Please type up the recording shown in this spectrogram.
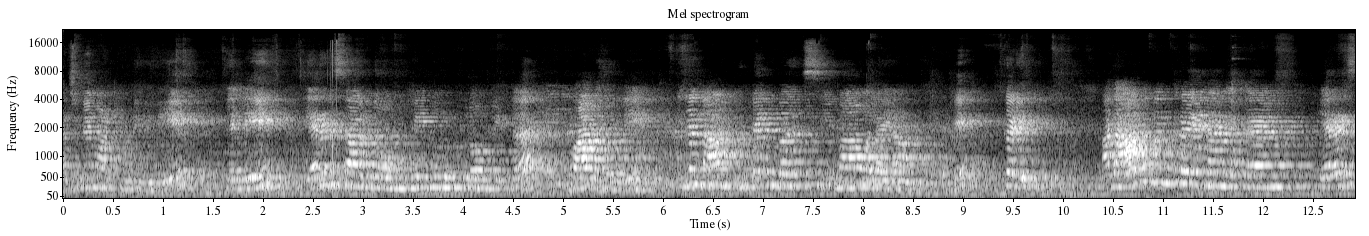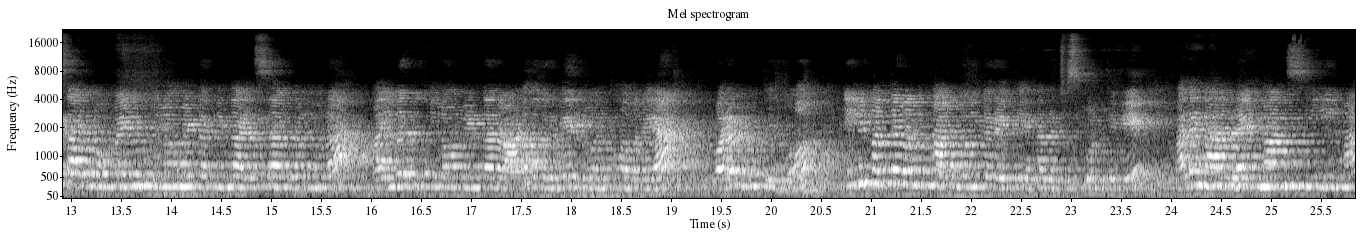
ರಚನೆ ಮಾಡ್ಕೊಂಡಿದ್ದೀವಿ ಎಲ್ಲಿ ಎರಡು ಸಾವಿರದ ಒಂಬೈನೂರು ಕಿಲೋಮೀಟರ್ ಭಾಗದಲ್ಲಿ ಇದನ್ನ ಗುಟೆನ್ಬರ್ಗ್ ಸೀಮಾ ವಲಯ ಅಂತ ಹೇಳಿ ಕರೀತೀವಿ ಅದಾದ ನಂತರ ಏನಾಗುತ್ತೆ ಎರಡು ಸಾವಿರದ ಒಂಬೈನೂರು ಕಿಲೋಮೀಟರ್ನಿಂದ ಐದು ಸಾವಿರದ ನೂರ ಐವತ್ತು ಕಿಲೋಮೀಟರ್ ಆಳದವರೆಗೆ ಇರುವಂತಹ ವಲಯ ಹೊರಬಿಡ್ತಿದ್ದು ಇಲ್ಲಿ ಮತ್ತೆ ಒಂದು ಕಾಲ್ಪನಿಕ ರೇಖೆಯನ್ನು ರಚಿಸ್ಕೊಳ್ತೀವಿ ಅದನ್ನ ರೈಮಾನ್ ಸೀಮಾ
